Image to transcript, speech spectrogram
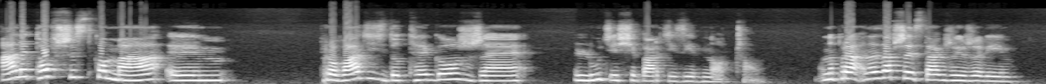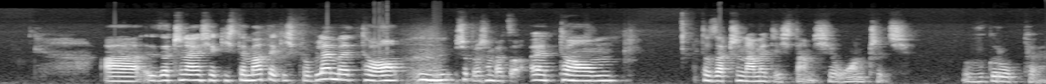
Ale to wszystko ma prowadzić do tego, że ludzie się bardziej zjednoczą. No, no zawsze jest tak, że jeżeli a zaczynają się jakieś tematy, jakieś problemy, to, mm, przepraszam bardzo, e, to, to zaczynamy gdzieś tam się łączyć w grupy.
